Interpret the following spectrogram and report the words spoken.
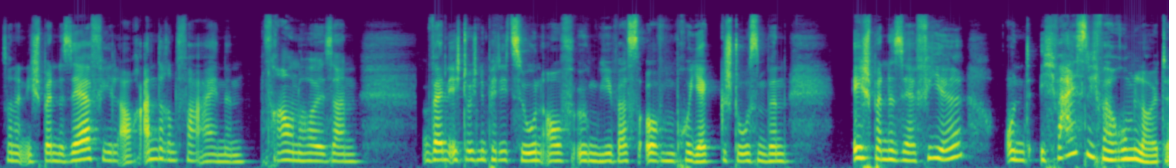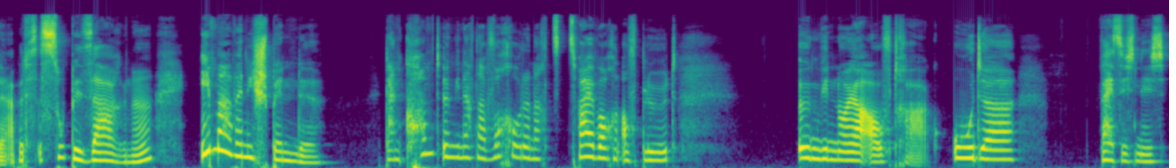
sondern ich spende sehr viel auch anderen Vereinen, Frauenhäusern. Wenn ich durch eine Petition auf irgendwie was, auf ein Projekt gestoßen bin, ich spende sehr viel und ich weiß nicht warum, Leute, aber das ist so bizarr, ne? Immer wenn ich spende, dann kommt irgendwie nach einer Woche oder nach zwei Wochen auf blöd irgendwie ein neuer Auftrag oder weiß ich nicht.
